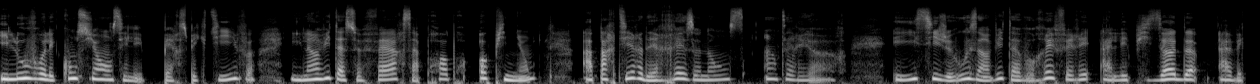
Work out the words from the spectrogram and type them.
Il ouvre les consciences et les perspective, il invite à se faire sa propre opinion à partir des résonances intérieures. Et ici, je vous invite à vous référer à l'épisode avec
